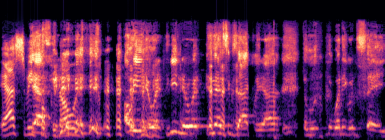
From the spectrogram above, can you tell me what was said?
It has to be Yeah. fucking Owen. oh, he knew it. He knew it. And that's exactly uh, the, the, what he would say.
